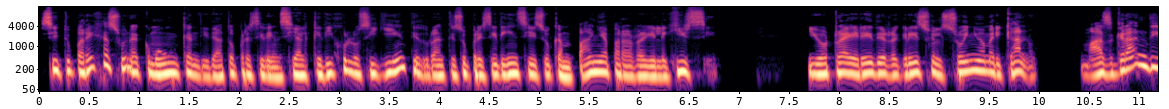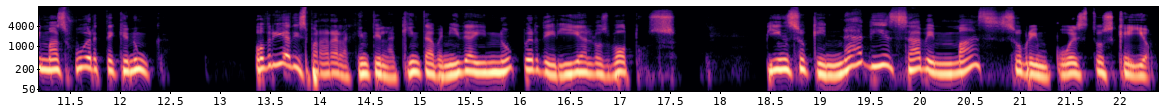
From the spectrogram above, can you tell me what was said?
Si tu pareja suena como un candidato presidencial que dijo lo siguiente durante su presidencia y su campaña para reelegirse, yo traeré de regreso el sueño americano, más grande y más fuerte que nunca. Podría disparar a la gente en la Quinta Avenida y no perdería los votos. Pienso que nadie sabe más sobre impuestos que yo.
